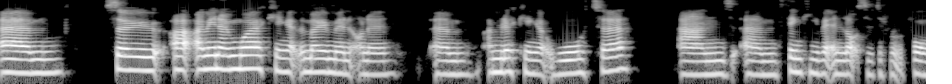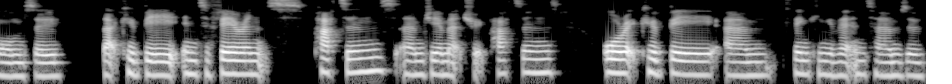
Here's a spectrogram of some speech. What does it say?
Um, so, uh, I mean, I'm working at the moment on a, um, I'm looking at water and um, thinking of it in lots of different forms. So, that could be interference patterns, um, geometric patterns, or it could be um, thinking of it in terms of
